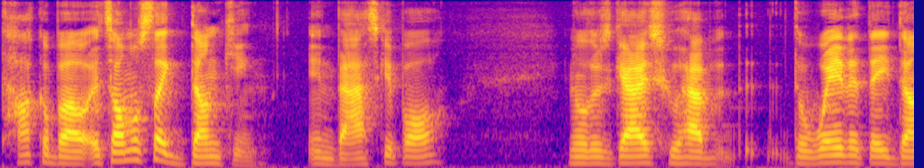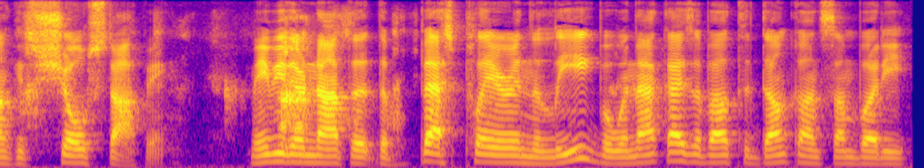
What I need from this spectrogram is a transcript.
talk about it's almost like dunking in basketball. You know, there's guys who have the way that they dunk is show stopping. Maybe they're not the, the best player in the league, but when that guy's about to dunk on somebody,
